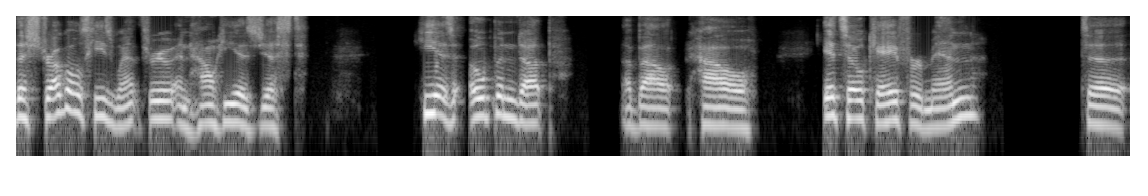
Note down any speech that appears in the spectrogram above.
the struggles he's went through and how he is just he has opened up about how it's okay for men to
